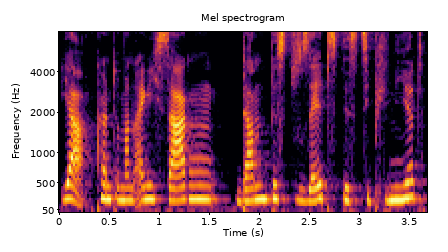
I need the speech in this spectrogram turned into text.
ja, könnte man eigentlich sagen, dann bist du selbstdiszipliniert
